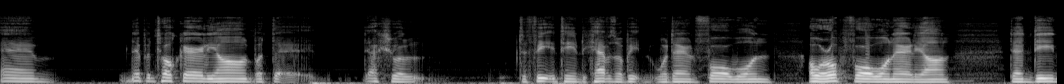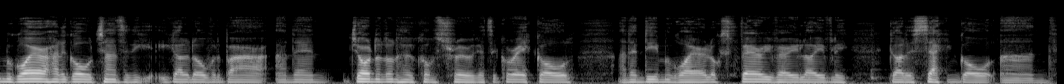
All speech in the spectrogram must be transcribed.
um, nip and tuck early on, but the, the actual defeated team, the Kevins were beaten, were down four one, or were up four one early on. Then Dean Maguire had a goal chance and he, he got it over the bar, and then Jordan O'Donoghue comes through and gets a great goal, and then Dean Maguire looks very very lively, got his second goal, and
